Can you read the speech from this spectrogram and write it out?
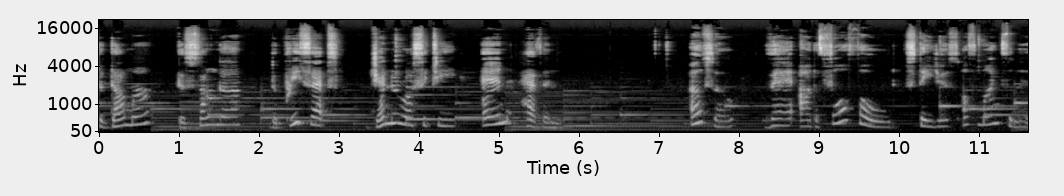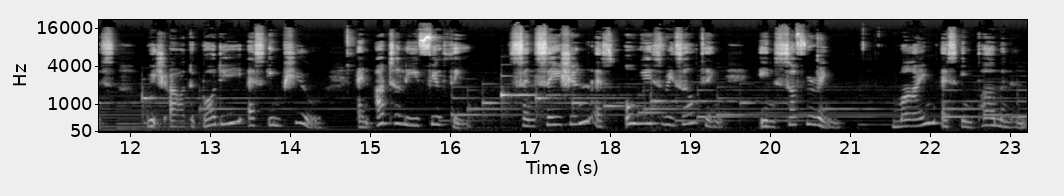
the Dharma, the Sangha, the precepts, generosity, and heaven. Also, there are the fourfold stages of mindfulness, which are the body as impure and utterly filthy, sensation as always resulting in suffering, mind as impermanent,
